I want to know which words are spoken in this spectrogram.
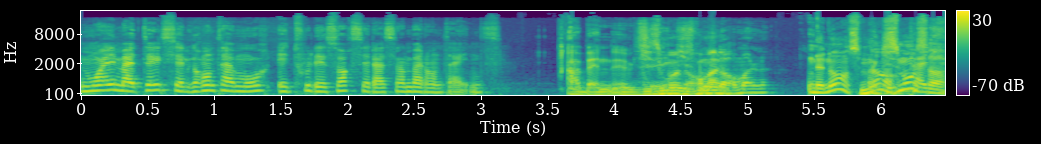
Moi et ma tête, c'est le grand amour et tous les soirs, c'est la Saint-Valentine's. Ah ben, euh, C'est Gizmo, normal. Mais non, c'est pas Non, Gizmo pas ça.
